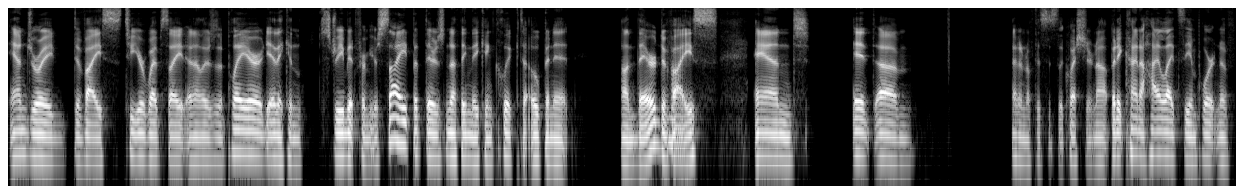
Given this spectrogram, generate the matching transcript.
Android device to your website and there's a player, yeah, they can stream it from your site, but there's nothing they can click to open it on their device. And it um I don't know if this is the question or not, but it kind of highlights the important of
